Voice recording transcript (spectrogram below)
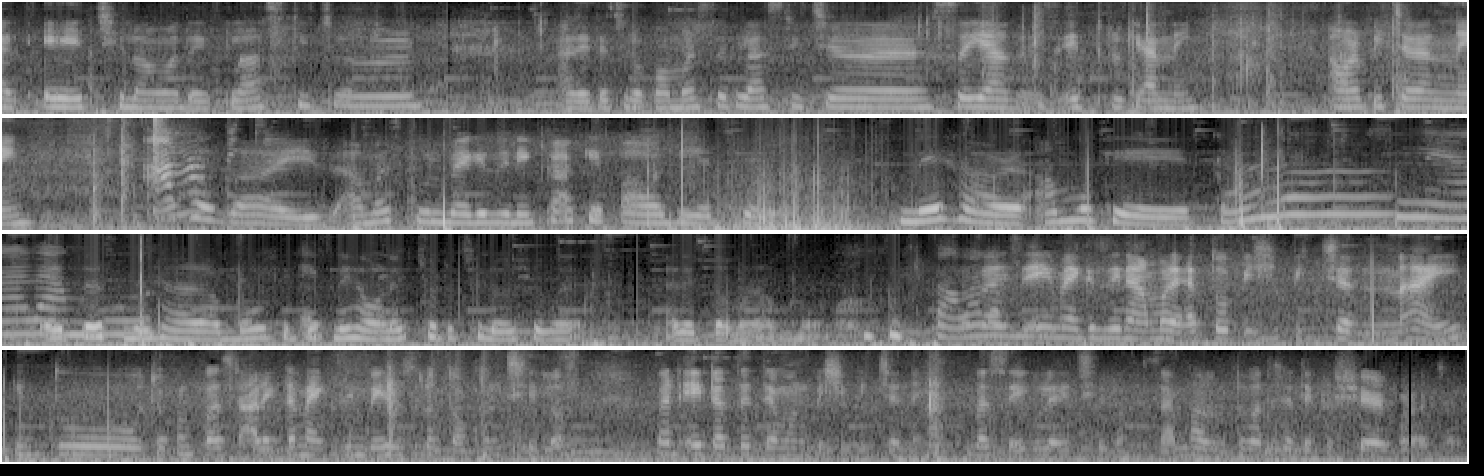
আর এ ছিল আমাদের ক্লাস টিচার আর এটা ছিল কমার্সের class teacher so yeah guys এটুকু আর নেই। আমার পিকচার আর নেই। গাইস আমার স্কুল ম্যাগাজিনে কাকে পাওয়া গিয়েছে? স্নেহার আম্মুকে। এটা স্নেহার আম্মু। কিন্তু স্নেহা অনেক ছোট ছিল ওই সময়। আর এটা আমার আম্মু। এই ম্যাগাজিনে আমার এত বেশি পিকচার নাই কিন্তু যখন ফার্স্ট আরেকটা ম্যাগাজিন বের হয়েছিল তখন ছিল। বাট এটাতে তেমন বেশি পিকচার নেই। বাস এগুলোই ছিল। আমি ভাবলাম তোমাদের সাথে একটু শেয়ার করা যাক।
